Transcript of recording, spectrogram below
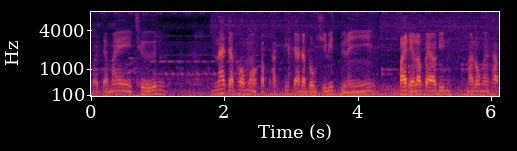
ก็จะไม่ชื้น น่าจะพอเหมาะกับผักที่จะดำรงชีวิตอยู่ในนี้ ไปเดี๋ยวเราไปเอาดินมาลงกันครับ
